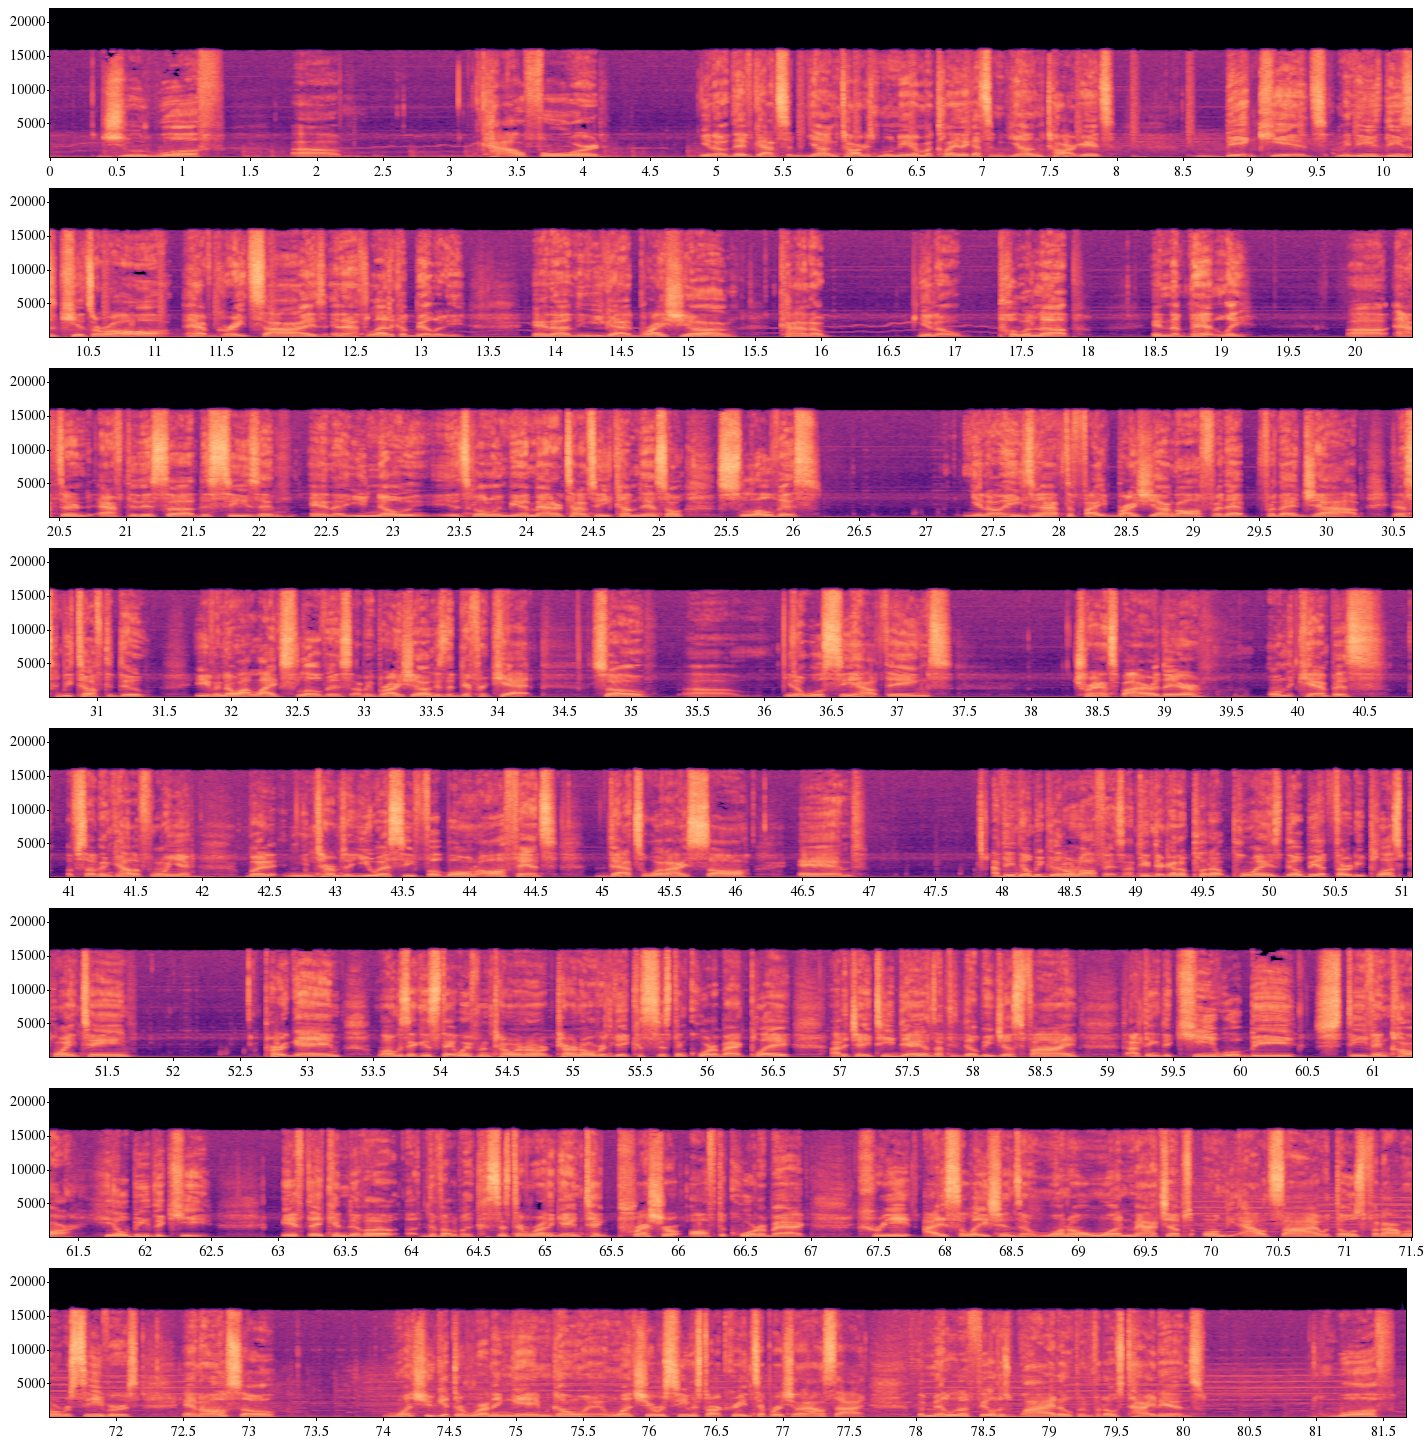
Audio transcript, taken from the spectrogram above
Jude Wolfe, um, Kyle Ford. You know they've got some young targets. Munir McClain. They got some young targets big kids. I mean, these these kids are all have great size and athletic ability, and uh, then you got Bryce Young kind of you know, pulling up in the Bentley uh, after after this uh, this season, and uh, you know it's going to be a matter of time so he comes in. So Slovis, you know, he's going to have to fight Bryce Young off for that for that job, and that's going to be tough to do. Even though I like Slovis, I mean Bryce Young is a different cat. So um, you know, we'll see how things transpire there on the campus of Southern California. But in terms of USC football and offense, that's what I saw. And I think they'll be good on offense. I think they're going to put up points. They'll be a 30 plus point team per game. As long as they can stay away from turn- turnovers, get consistent quarterback play out of JT Daniels, I think they'll be just fine. I think the key will be Stephen Carr. He'll be the key if they can develop develop a consistent running game, take pressure off the quarterback, create isolations and one-on-one matchups on the outside with those phenomenal receivers, and also once you get the running game going, and once your receivers start creating separation on the outside, the middle of the field is wide open for those tight ends. Wolfe,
